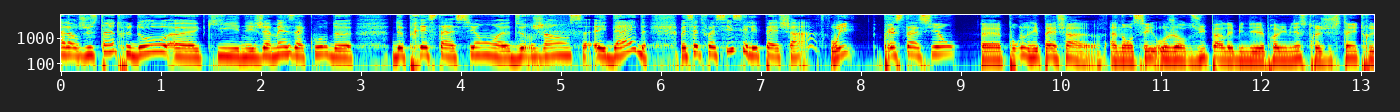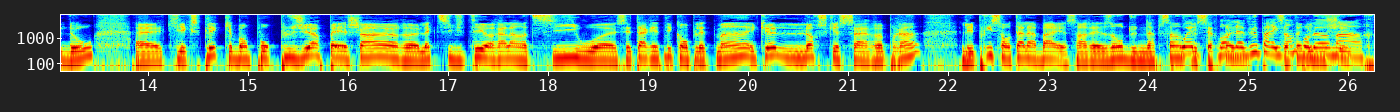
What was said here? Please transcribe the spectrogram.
Alors Justin Trudeau, qui n'est jamais à court de, de prestations d'urgence et d'aide, mais cette fois-ci c'est les pêcheurs. Oui, prestations euh, pour les pêcheurs, annoncé aujourd'hui par le, le, premier ministre Justin Trudeau, euh, qui explique que bon pour plusieurs pêcheurs, euh, l'activité a ralenti ou s'est arrêtée complètement et que lorsque ça reprend, les prix sont à la baisse en raison d'une absence de certains. Bon, on l'a vu par exemple pour le homard.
